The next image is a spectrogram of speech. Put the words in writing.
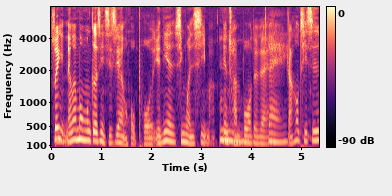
所以难怪梦梦个性其实也很活泼，也念新闻系嘛，念传播对不对？对。然后其实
